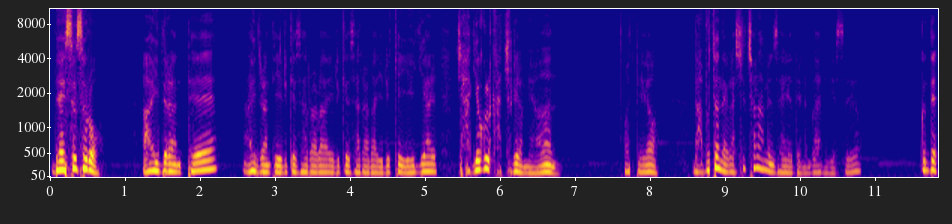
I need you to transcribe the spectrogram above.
내 스스로 아이들한테 아이들한테 이렇게 살아라 이렇게 살아라 이렇게 얘기할 자격을 갖추려면 어때요? 나부터 내가 실천하면서 해야 되는 거 아니겠어요? 근데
